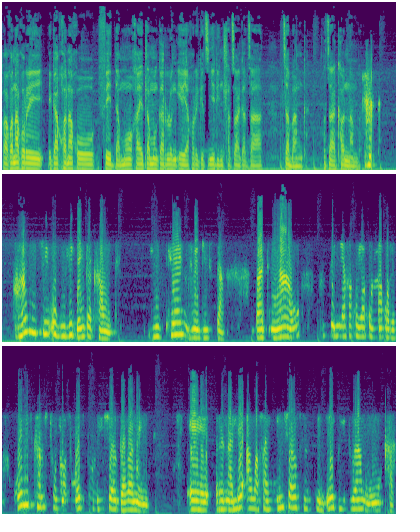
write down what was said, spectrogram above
ga gona gore e ka kgona go feta mo ga e tla mo karolong eo ya gore ke tsenye dintlha tsaka tsa banka kgotsa account number. Ga ntse o bule bank account you can register but now system ya gago ya go nna gore when it comes to northwest provincial government eh re na le our financial system e bidiwang woka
